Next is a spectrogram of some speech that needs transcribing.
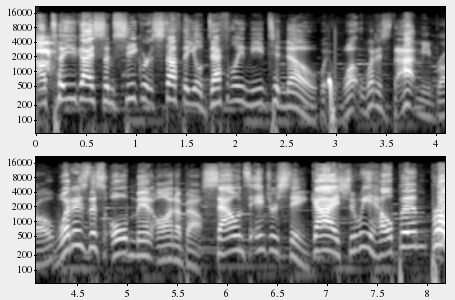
I'll tell you guys some secret stuff that you'll definitely need to know. Wait, what? What does that mean, bro? What is this old man on about? Sounds interesting. Guys, should we help him? Bro,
